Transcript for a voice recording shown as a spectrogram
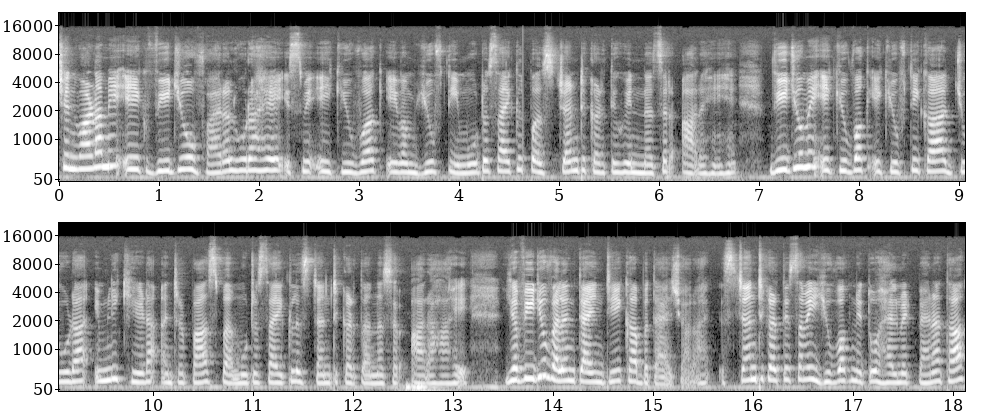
छिंदवाड़ा में एक वीडियो वायरल हो रहा है। इसमें एक युवक एवं युवती मोटरसाइकिल पर स्टंट करते हुए नज़र आ रहे हैं। वीडियो में एक युवक, एक युवती का जोड़ा इमली खेड़ा अंडरपास पर मोटरसाइकिल स्टंट करता नज़र आ रहा है। यह वीडियो वैलेंटाइन डे का बताया जा रहा है। स्टंट करते समय युवक ने तो हेलमेट पहना था,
